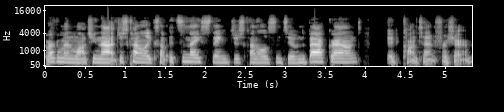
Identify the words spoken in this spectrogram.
recommend watching that. Just kind of like some, it's a nice thing to just kind of listen to in the background. Good content for sure.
